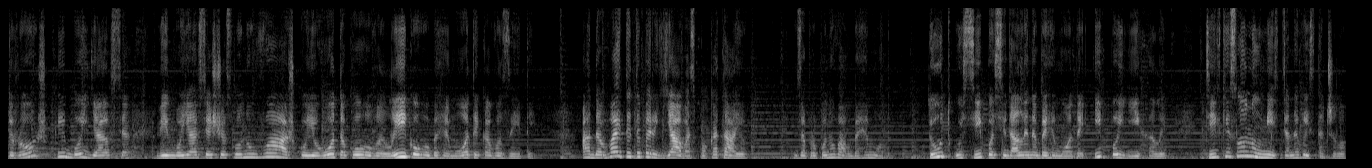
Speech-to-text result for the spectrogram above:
трошки боявся. Він боявся, що слону важко його такого великого бегемотика возити. А давайте тепер я вас покатаю, запропонував бегемот. Тут усі посідали на бегемота і поїхали. Тільки слону місця не вистачило,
